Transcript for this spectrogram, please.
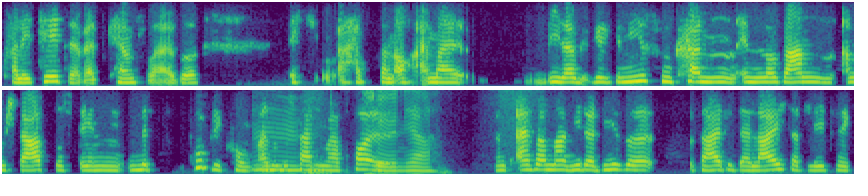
Qualität der Wettkämpfe. Also ich habe es dann auch einmal wieder genießen können, in Lausanne am Start zu stehen mit Publikum. Also das Stadion war voll. Schön, ja. Und einfach mal wieder diese Seite der Leichtathletik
